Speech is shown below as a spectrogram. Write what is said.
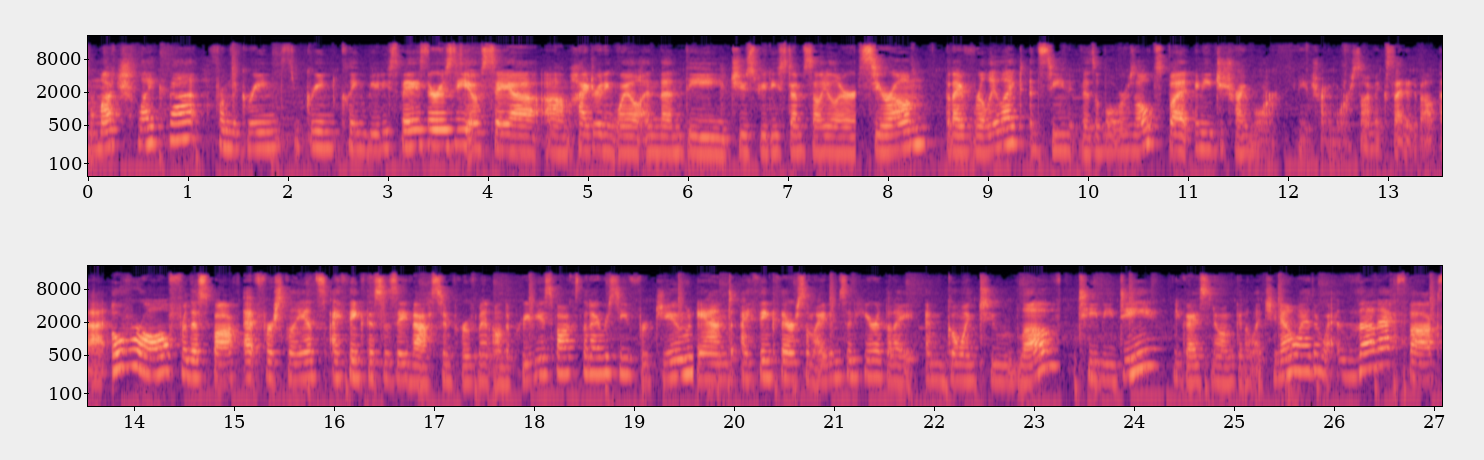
much like that from the green, green clean beauty space. There is the Osea um, hydrating oil and then the Juice Beauty Stem Cell cellular serum that I've really liked and seen visible results, but I need to try more. I need to try more, so I'm excited about that. Overall, for this box, at first glance, I think this is a vast improvement on the previous box that I received for June, and I think there are some items in here that I am going to love. TBD, you guys know I'm gonna let you know either way. The next box,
